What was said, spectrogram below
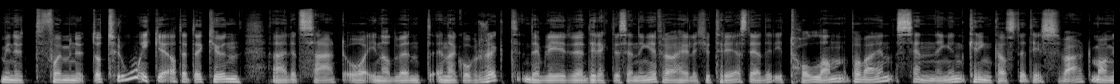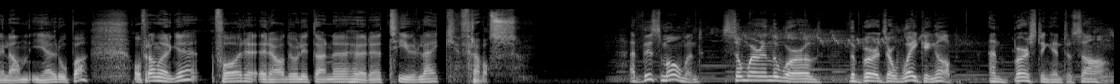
minutt for minutt. Og tro ikke at dette kun er et sært og innadvendt NRK-prosjekt. Det blir direktesendinger fra hele 23 steder i 12 land på veien. Sendingen kringkastet til svært mange land i Europa. Og fra Norge får radiolytterne høre tiurleik fra Voss. At this moment, somewhere in the world, the birds are waking up and bursting into song.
